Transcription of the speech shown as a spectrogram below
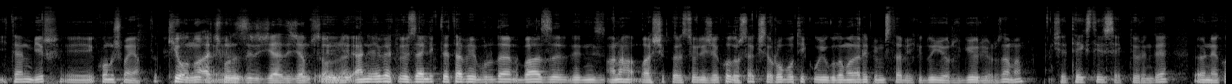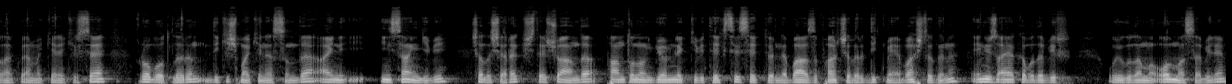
iten bir e, konuşma yaptı. Ki onu açmanızı rica edeceğim sonra. Ee, Yani evet özellikle tabii burada bazı dediğiniz ana başlıkları söyleyecek olursak işte robotik uygulamalar hepimiz tabii ki duyuyoruz, görüyoruz ama işte tekstil sektöründe örnek olarak vermek gerekirse robotların dikiş makinesinde aynı insan gibi çalışarak işte şu anda pantolon, gömlek gibi tekstil sektöründe bazı parçaları dikmeye başladığını henüz ayakkabıda bir uygulama olmasa bile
